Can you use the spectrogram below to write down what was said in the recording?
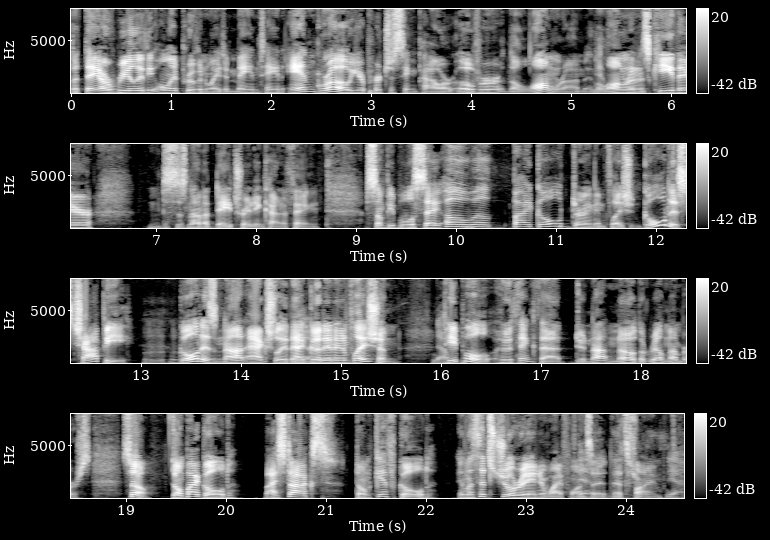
but they are really the only proven way to maintain and grow your purchasing power over the long run. And the long run is key there. This is not a day trading kind of thing. Some people will say, "Oh, well, buy gold during inflation." Gold is choppy. Mm-hmm. Gold is not actually that Yeah. good in inflation. No. People who think that do not know the real numbers. So don't buy gold, buy stocks, don't gift gold unless it's jewelry and your wife wants Yeah, it. that's That's, true. fine. Yeah.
